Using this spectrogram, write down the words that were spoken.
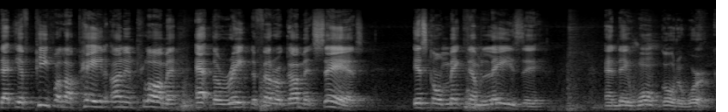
that if people are paid unemployment at the rate the federal government says, it's going to make them lazy and they won't go to work.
